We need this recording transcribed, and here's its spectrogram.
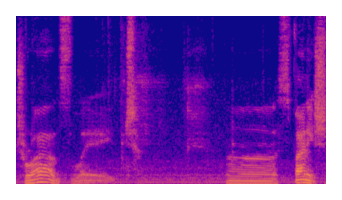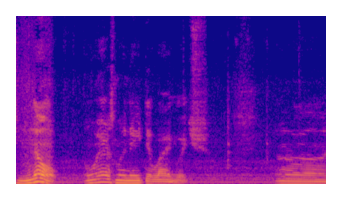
Translate. Uh, Spanish. No. Where's my native language? Uh,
